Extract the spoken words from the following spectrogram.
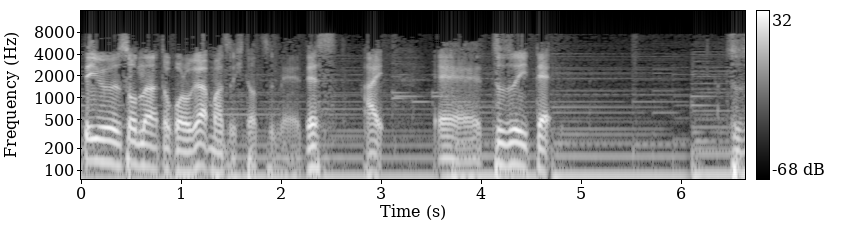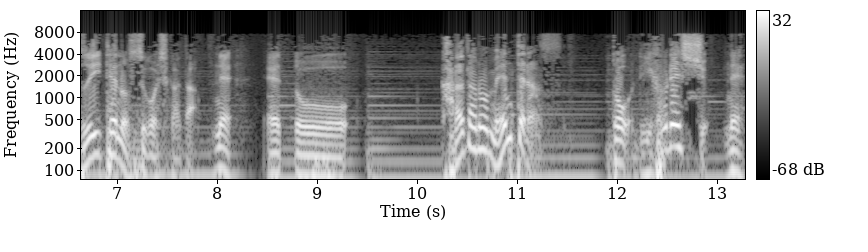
っていう、そんなところがまず一つ目です。はい。えー、続いて、続いての過ごし方。ね。えっと、体のメンテナンスとリフレッシュ。ね。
